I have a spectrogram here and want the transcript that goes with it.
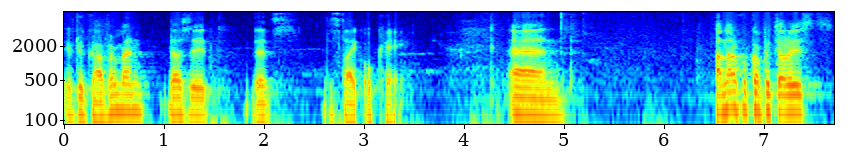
if the government does it, that's that's like okay. And anarcho-capitalists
